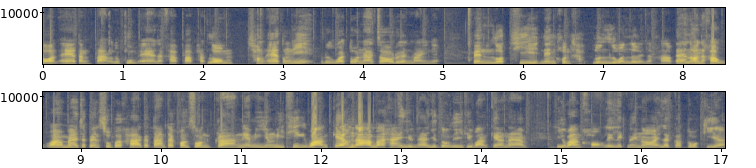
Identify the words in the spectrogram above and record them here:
ร้อนแอร์ต่างๆอุณหภูมิแอร์นะครับปรับพัดลมช่องแอร์ตรงนี้ หรือว่าตัวหน้าจอเรือนไม้เนี่ย เป็นรถที่เน้นคนขับล้วนๆเลยนะครับแน่นอนนะครับว่าแม้จะเป็นซูเปอร์คาร์ก็ตามแต่คอนโซลกลางเนี่ยมียังมีที่วางแก้วน้ำมาให้อยู่นะ อยู่ตรงนี้ที่วางแก้วน้ำที่วางของเล็กๆ น้อยๆ แล้วก็ตัวเกียร์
